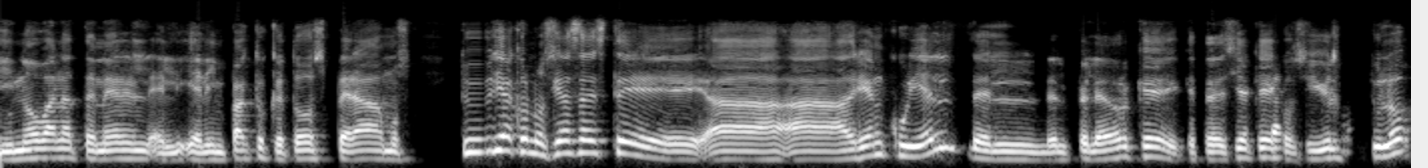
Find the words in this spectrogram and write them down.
y no van a tener el, impacto que todos esperábamos. ¿Tú ya conocías a este, a, Adrián Curiel, del, peleador que, que, te decía que consiguió el título?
